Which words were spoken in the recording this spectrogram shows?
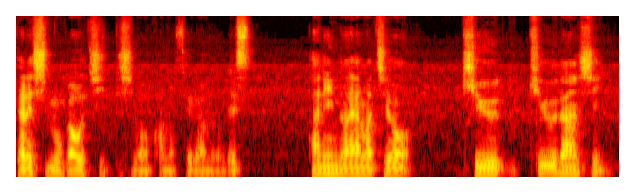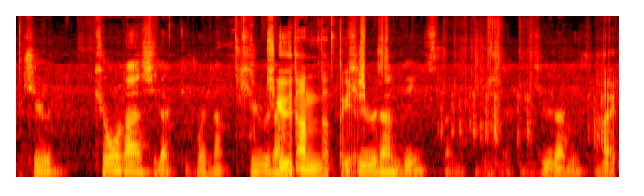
誰しもが陥ってしまう可能性があるのです。他人の過ちを糾糾弾し糾教団しだっけ？これな球団球団だった気がし球。団でいいんですかね？球団でいいですかねはい。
